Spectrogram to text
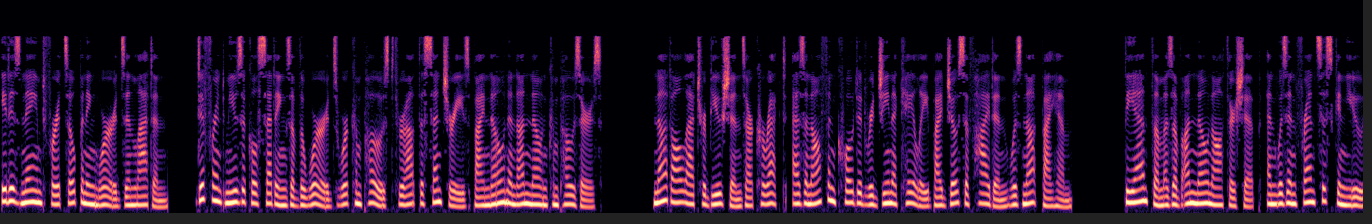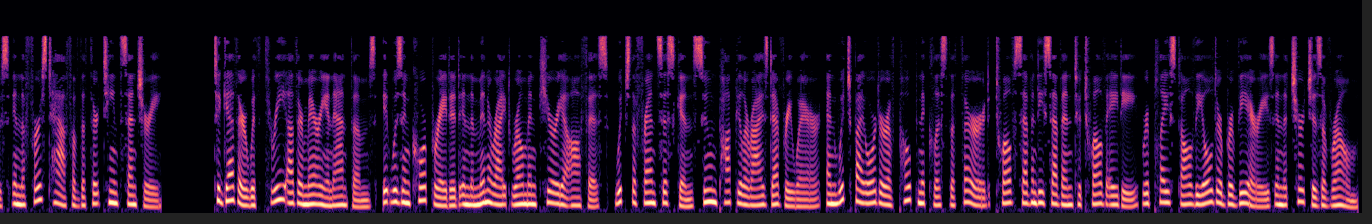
It is named for its opening words in Latin. Different musical settings of the words were composed throughout the centuries by known and unknown composers. Not all attributions are correct, as an often quoted Regina Caeli by Joseph Haydn was not by him. The anthem is of unknown authorship, and was in Franciscan use in the first half of the 13th century. Together with three other Marian anthems, it was incorporated in the Minorite Roman Curia office, which the Franciscans soon popularized everywhere, and which by order of Pope Nicholas III (1277–1280) replaced all the older breviaries in the churches of Rome.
